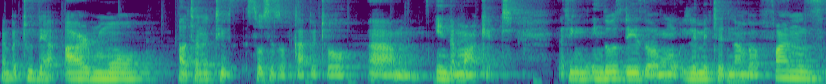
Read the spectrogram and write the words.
Number two, there are more alternative sources of capital um, in the market. I think in those days there were more limited number of funds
